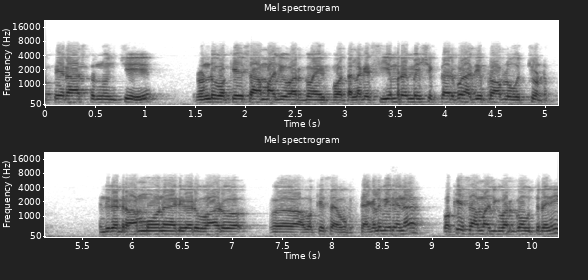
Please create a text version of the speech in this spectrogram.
ఒకే రాష్ట్రం నుంచి రెండు ఒకే సామాజిక వర్గం అయిపోతాయి. అలాగే సీఎం రమేష్ గారు కూడా అదే ప్రాబ్లం వచ్చి ఉంటుంది. ఎందుకంటే రామ్మోహన్ నాయుడు గారు వారు ఒకే తెగల వీరైనా ఒకే సామాజిక వర్గం అవుతారని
